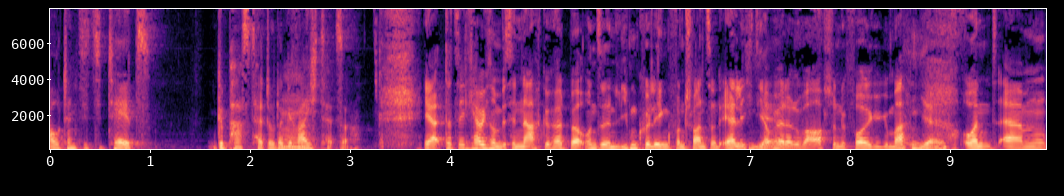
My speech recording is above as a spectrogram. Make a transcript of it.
Authentizität gepasst hätte oder mhm. gereicht hätte. Ja, tatsächlich habe ich so ein bisschen nachgehört bei unseren lieben Kollegen von Schwanz und Ehrlich. Die yes. haben ja darüber auch schon eine Folge gemacht. Yes. Und ähm,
